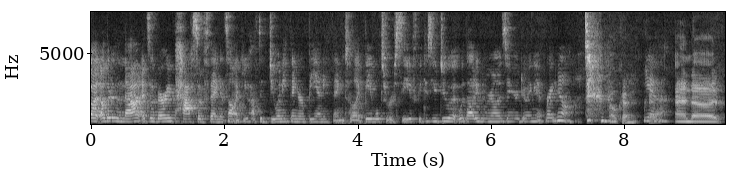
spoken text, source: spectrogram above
but other than that, it's a very passive thing. It's not like you have to do anything or be anything to like be able to receive because you do it without even realizing you're doing it right now. Okay. okay. Yeah. And uh,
